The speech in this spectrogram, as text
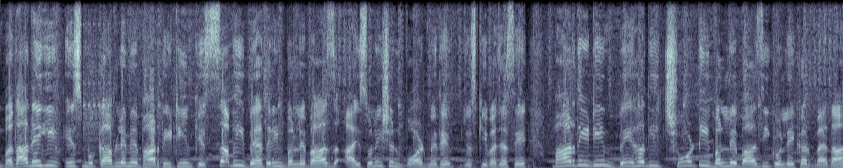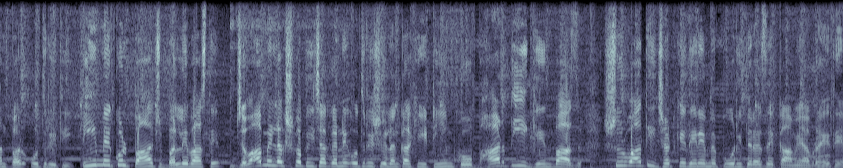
बता दें कि इस मुकाबले में भारतीय टीम के सभी बेहतरीन बल्लेबाज आइसोलेशन वार्ड में थे, जिसकी वजह से भारतीय टीम बेहद ही छोटी बल्लेबाजी को लेकर मैदान पर उतरी थी। टीम में कुल पाँच बल्लेबाज थे। जवाब में लक्ष्य का पीछा करने उतरी श्रीलंका की टीम को भारतीय गेंदबाज शुरुआती झटके देने में पूरी तरह से कामयाब रहे थे।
